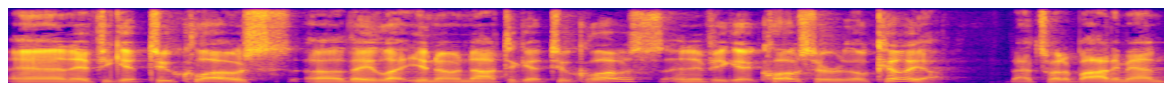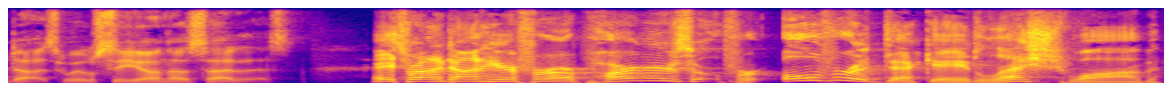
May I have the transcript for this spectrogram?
And if you get too close, uh, they let you know not to get too close. And if you get closer, they'll kill you. That's what a body man does. We will see you on the other side of this. Hey, it's Ron and Don here for our partners for over a decade, Les Schwab.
